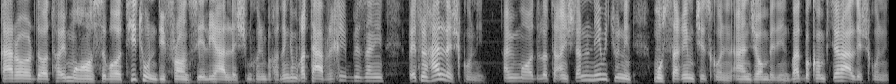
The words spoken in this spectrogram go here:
قراردادهای محاسباتیتون دیفرانسیلی حلش می‌کنین بخاطر اینکه می‌خواد تبریقی بزنین بهتون حلش کنین. همین معادلات اینشتین رو نمی‌تونین مستقیم چیز کنین انجام بدین. بعد با کامپیوتر حلش کنین.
